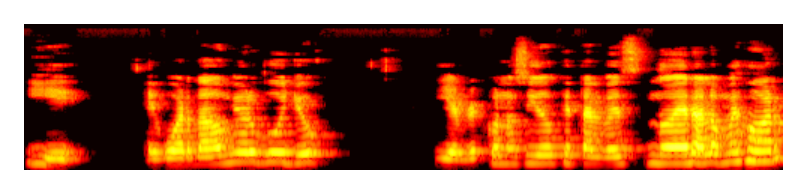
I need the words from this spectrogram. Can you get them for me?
y he guardado mi orgullo y he reconocido que tal vez no era lo mejor.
